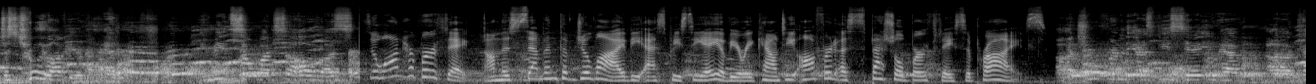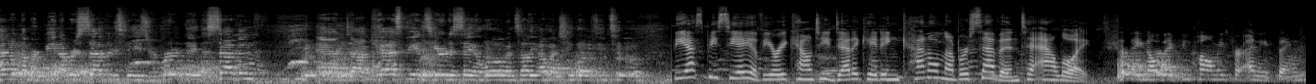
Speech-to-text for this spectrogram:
just truly love you, and you mean so much to all of us. So on her birthday, on the 7th of July, the SPCA of Erie County offered a special birthday surprise. A true friend of the SPCA, you have uh, kennel number B number 7. Today's your birthday, the 7th, and uh, Caspian's here to say hello and tell you how much he loves you too. The SPCA of Erie County dedicating kennel number 7 to Alloy. They know they can call me for anything.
